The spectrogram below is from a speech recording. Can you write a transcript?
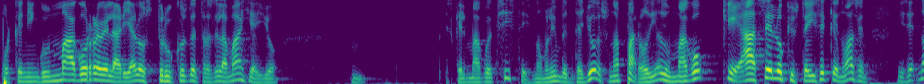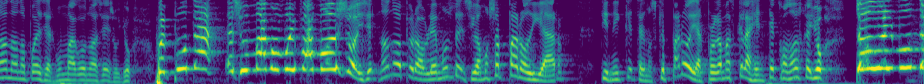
Porque ningún mago revelaría los trucos detrás de la magia. Y yo, "Mm, es que el mago existe, no me lo inventé yo, es una parodia de un mago que hace lo que usted dice que no hacen. Me dice, no, no, no puede ser, un mago no hace eso. Yo, ¡pues puta! Es un mago muy famoso. Dice, no, no, pero hablemos de, si vamos a parodiar, tiene que, tenemos que parodiar programas que la gente conozca. Y yo, todo el mundo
